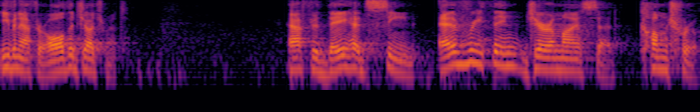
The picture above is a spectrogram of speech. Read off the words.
Even after all the judgment, after they had seen everything Jeremiah said come true,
